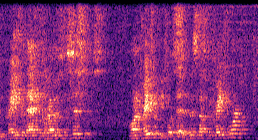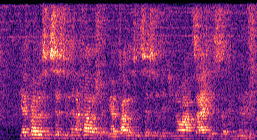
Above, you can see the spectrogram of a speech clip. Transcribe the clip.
You pray for that for brothers and sisters. You want to pray for people. Is that good stuff to pray for? You have brothers and sisters in a fellowship. You have brothers and sisters that you know outside this uh, community.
